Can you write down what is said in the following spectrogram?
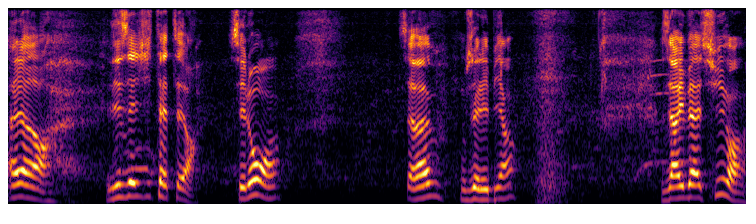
Alors, les agitateurs, c'est long, hein Ça va Vous? Allez bien? Vous arrivez à suivre?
